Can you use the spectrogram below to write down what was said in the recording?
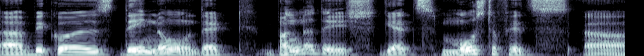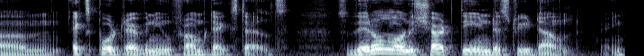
Uh, because they know that Bangladesh gets most of its um, export revenue from textiles. So they don't want to shut the industry down. Right?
